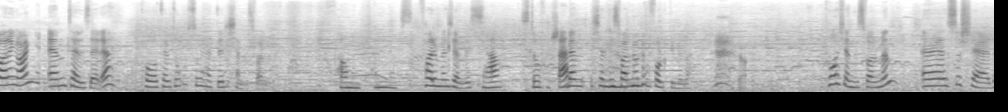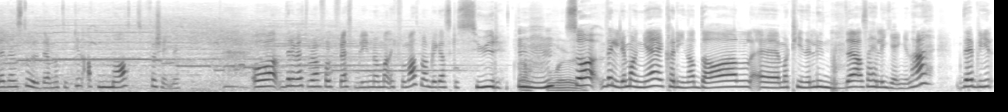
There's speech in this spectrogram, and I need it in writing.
Var en gang en TV-serie på TV2 som heter Kjendisfarmen. Farmen kjendis. Farmen kjendis. Ja, stor forskjell. Men Kjendisfarmen på folkemunne. Ja. På Kjendisfarmen eh, så skjer det den store dramatikken at mat forsvinner. Og dere vet hvordan folk flest blir når man ikke får mat. Man blir ganske sur. Mm -hmm. Så veldig mange, Karina Dahl, eh, Martine Lunde, altså hele gjengen her, det blir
